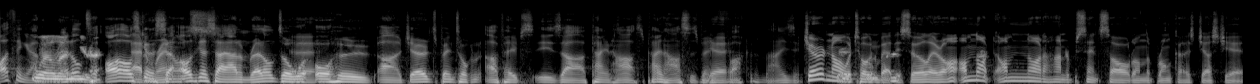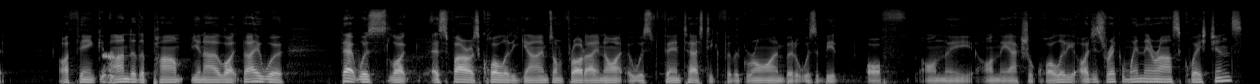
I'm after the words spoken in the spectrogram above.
I think Adam Well, Reynolds. you know- I was going to say I was going to say Adam Reynolds or Yeah. or who uh, Jared's been talking up heaps is uh, Payne Haas. Payne Haas has been Yeah. fucking amazing. Jared and I were talking about this earlier. I- I'm not. I'm not 100 percent sold on the Broncos just yet. I think under the pump, you know, like they were. That was like as far as quality games on Friday night, it was fantastic for the grind, but it was a bit off on the on the actual quality. I just reckon when they're asked questions,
